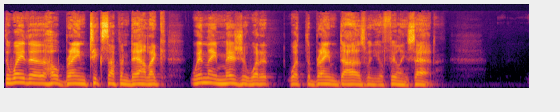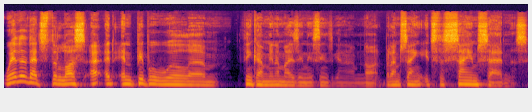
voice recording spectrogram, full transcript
the way the whole brain ticks up and down, like when they measure what it what the brain does when you're feeling sad, whether that's the loss, uh, and- and people will um, think I'm minimizing these things again, and I'm not, but I'm saying it's the same sadness.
